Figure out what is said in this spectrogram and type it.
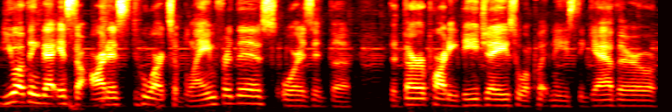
you all think that it's the artists who are to blame for this, or is it the the third party DJs who are putting these together, or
